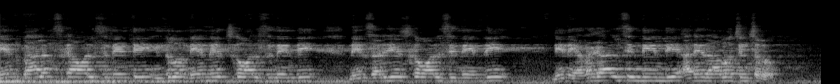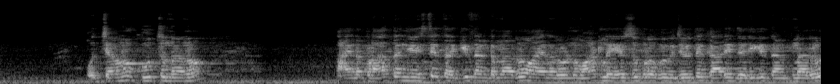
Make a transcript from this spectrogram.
నేను బ్యాలెన్స్ కావాల్సింది ఏంటి ఇందులో నేను నేర్చుకోవాల్సింది ఏంటి నేను సరి చేసుకోవాల్సింది ఏంటి నేను ఎదగాల్సింది ఏంటి అనేది ఆలోచించరు. వచ్చాను కూర్చున్నాను. ఆయన ప్రార్థన చేస్తే తగ్గిద్ది అంటున్నారు ఆయన రెండు మాటలు యేసు ప్రభుకి చెబితే కార్యం జరిగిద్ది అంటున్నారు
